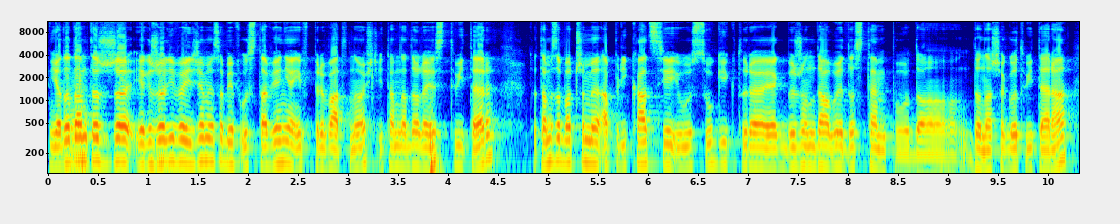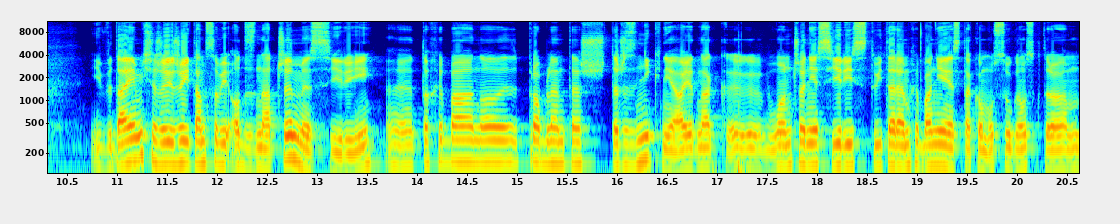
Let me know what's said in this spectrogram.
Ja dodam też, że jeżeli wejdziemy sobie w ustawienia i w prywatność i tam na dole jest Twitter, to tam zobaczymy aplikacje i usługi, które jakby żądały dostępu do, do naszego Twittera. I wydaje mi się, że jeżeli tam sobie odznaczymy Siri, y, to chyba no, problem też, też zniknie, a jednak y, łączenie Siri z Twitterem chyba nie jest taką usługą, z którą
